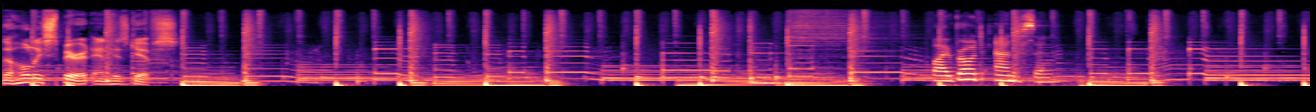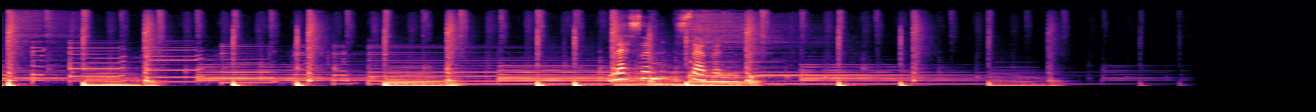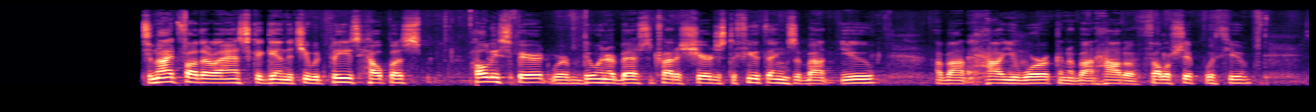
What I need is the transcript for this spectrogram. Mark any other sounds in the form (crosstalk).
The Holy Spirit and His Gifts. by Rod Anderson. Lesson 7 Tonight, Father, I ask again that you would please help us. Holy Spirit, we're doing our best to try to share just a few things about you, about how you work, and about how to fellowship with you.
